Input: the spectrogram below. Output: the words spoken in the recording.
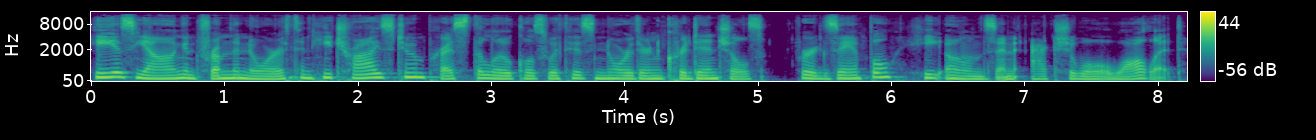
He is young and from the North, and he tries to impress the locals with his Northern credentials. For example, he owns an actual wallet.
